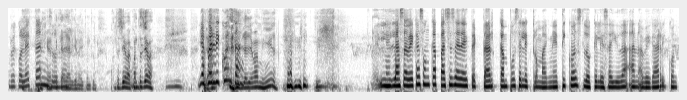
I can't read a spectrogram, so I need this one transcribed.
recolectan y se los que hay dan. alguien ahí contando. ¿Cuántas lleva? ¿Cuántas lleva? Ya perdí cuenta. ya lleva mil. Las abejas son capaces de detectar campos electromagnéticos, lo que les ayuda a navegar y con-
